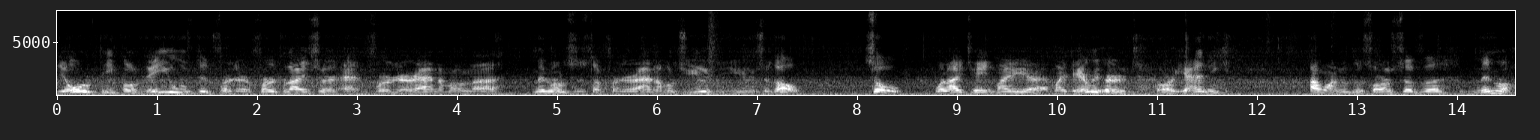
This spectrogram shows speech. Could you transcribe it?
The old people, they used it for their fertilizer and for their animal uh, minerals and stuff for their animals years and years ago. So when I changed my uh, my dairy herd organic, I wanted the source of uh, mineral.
